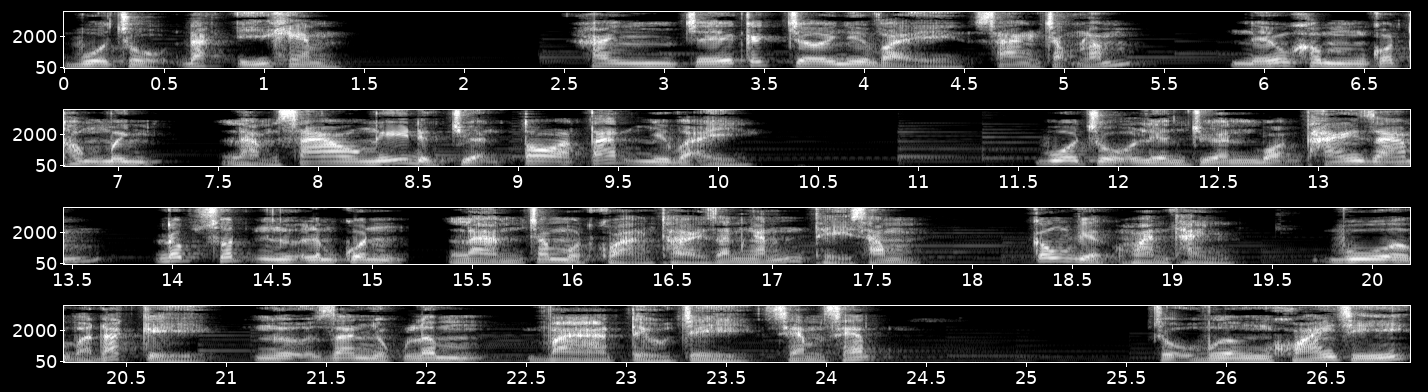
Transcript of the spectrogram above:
Vua trụ đắc ý khen. Khanh chế cách chơi như vậy sang trọng lắm. Nếu không có thông minh, làm sao nghĩ được chuyện to tát như vậy? Vua trụ liền truyền bọn thái giám đốc xuất ngự lâm quân làm trong một khoảng thời gian ngắn thì xong. Công việc hoàn thành, vua và đắc kỷ ngự ra nhục lâm và tiểu trì xem xét. Trụ vương khoái chí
